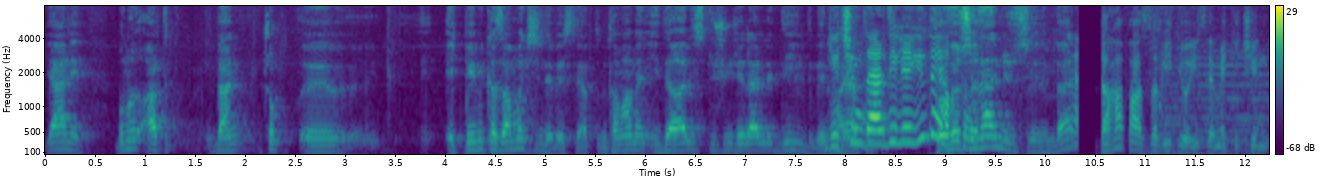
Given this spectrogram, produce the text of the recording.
Yani bunu artık ben çok e, ekmeğimi kazanmak için de beste yaptım. Tamamen idealist düşüncelerle değildi benim Geçim hayatım. derdiyle ilgili de yaptınız. Profesyonel müzisyenim ben. Daha fazla video izlemek için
